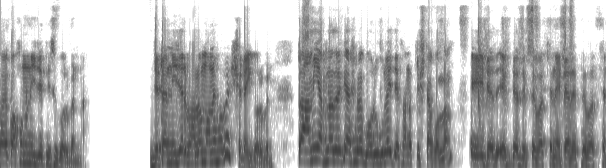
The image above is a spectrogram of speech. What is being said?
হয়ে কখনো নিজে কিছু করবেন না। যেটা নিজের ভালো মনে হবে সেটাই করবেন। তো আমি আপনাদেরকে আসলে গরুগুলাই দেখানোর চেষ্টা করলাম। এইটা এটা দেখতে পাচ্ছেন, এটা দেখতে পাচ্ছেন।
